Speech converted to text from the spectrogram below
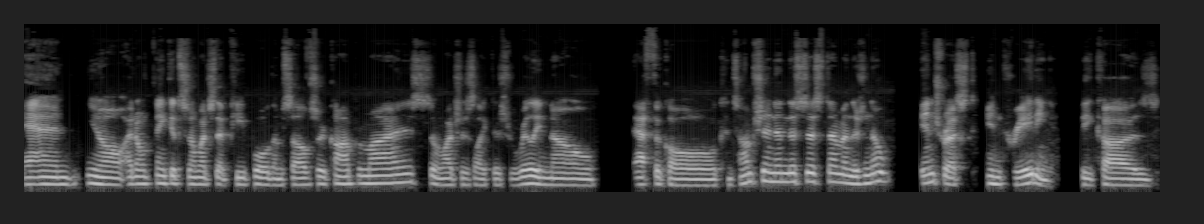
And, you know, I don't think it's so much that people themselves are compromised, so much as like there's really no ethical consumption in the system and there's no interest in creating it because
